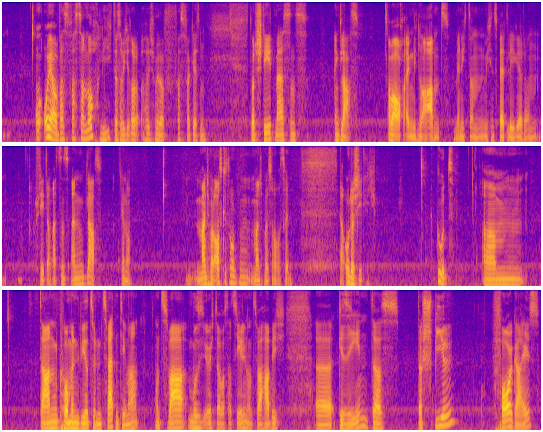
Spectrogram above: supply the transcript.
Oh, oh, ja, was, was da noch liegt, das habe ich, hab ich schon wieder fast vergessen. Dort steht meistens ein Glas. Aber auch eigentlich nur abends. Wenn ich dann mich ins Bett lege, dann steht da meistens ein Glas. Genau. Manchmal ausgetrunken, manchmal ist noch was drin. Ja, unterschiedlich. Gut. Ähm, dann kommen wir zu dem zweiten Thema. Und zwar muss ich euch da was erzählen. Und zwar habe ich äh, gesehen, dass das Spiel Fall Guys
